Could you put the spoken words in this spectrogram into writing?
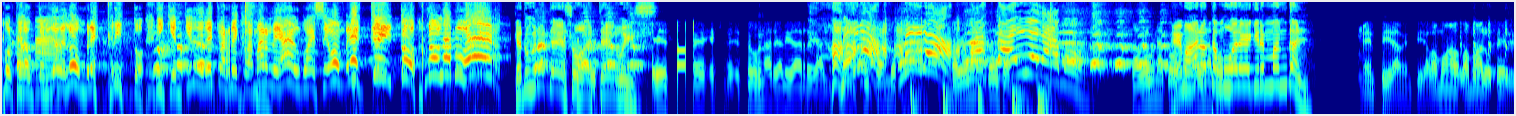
porque la autoridad del hombre es Cristo. Y quien tiene derecho a reclamarle algo a ese hombre es Cristo, no la mujer. ¿Qué tú crees de eso, este Luis? Eso, es- eso es una realidad real. ¡Mira! Cuando- ¡Mira! ¿Sabes una ¡Hasta cosa? ahí llegamos! ¿Sabes una cosa? Eh, mano, ¿Sabes estas mujeres que quieren mandar. Mentira, mentira. Vamos a, vamos a lo serio.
